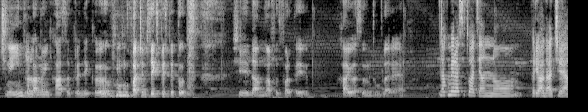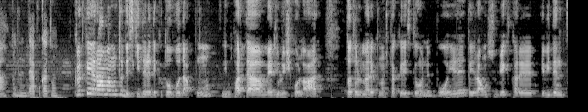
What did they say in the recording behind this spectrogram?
cine intră la noi în casă crede că facem sex peste tot. Și da, a fost foarte haioasă întâmplarea aia. Dar cum era situația în uh, perioada aceea când te-ai apucat tu? Cred că era mai multă deschidere decât o văd acum din partea mediului școlar. Toată lumea recunoștea că este o nevoie. Era un subiect care, evident,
